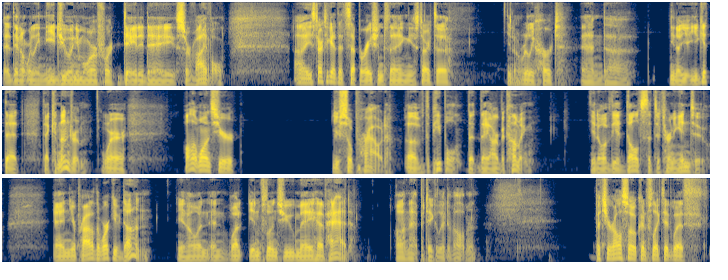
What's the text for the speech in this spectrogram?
they don't really need you anymore for day to day survival, uh, you start to get that separation thing. You start to, you know, really hurt. And, uh, you know, you, you get that, that conundrum where all at once you're, you're so proud of the people that they are becoming, you know, of the adults that they're turning into. And you're proud of the work you've done, you know, and, and what influence you may have had on that particular development. But you're also conflicted with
